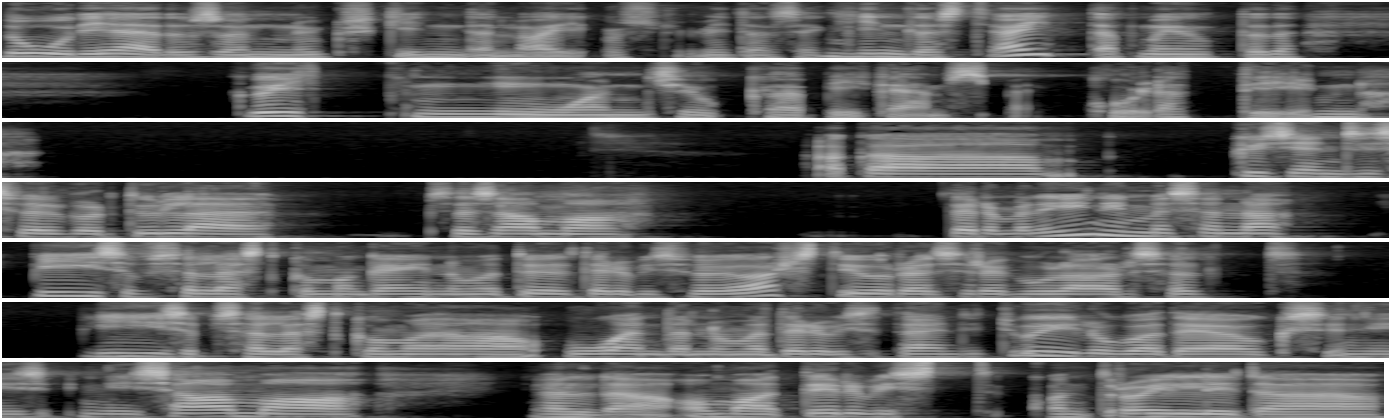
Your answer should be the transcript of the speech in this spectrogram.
luutihedus on üks kindel haigus, mida see kindlasti aitab mõjutada. kõik muu on sihuke pigem spekulatiivne. aga küsin siis veel kord üle, seesama tervena inimesena, piisab sellest, kui ma käin oma töötervishoiuarsti juures regulaarselt, piisab sellest, kui ma uuendan oma tervisetõendit juhilubade jaoks ja nii, niisama nii-öelda oma tervist kontrollida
